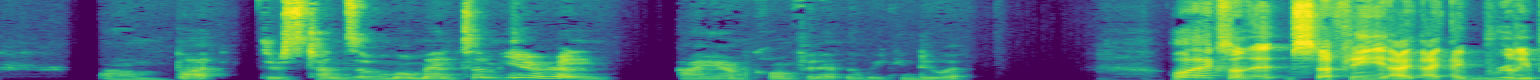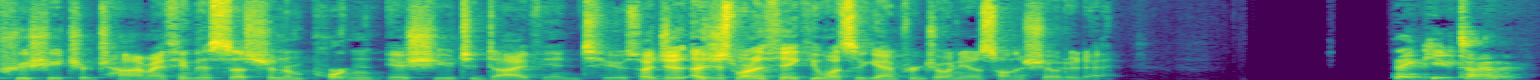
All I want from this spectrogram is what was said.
Um, but there's tons of momentum here, and I am confident that we can do it. Well, excellent, uh, Stephanie. I, I, really appreciate your time. I think this is such an important issue to dive into. So I just I just want to thank you once again for joining us on the show today. Thank you, Tyler.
